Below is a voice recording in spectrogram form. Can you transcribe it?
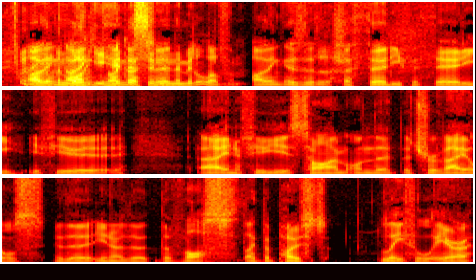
I think Even I Lachie think, like I Henderson in the middle of them. I think there's a, a thirty for thirty if you. Uh, in a few years' time, on the the travails, the you know the the Voss, like the post lethal era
